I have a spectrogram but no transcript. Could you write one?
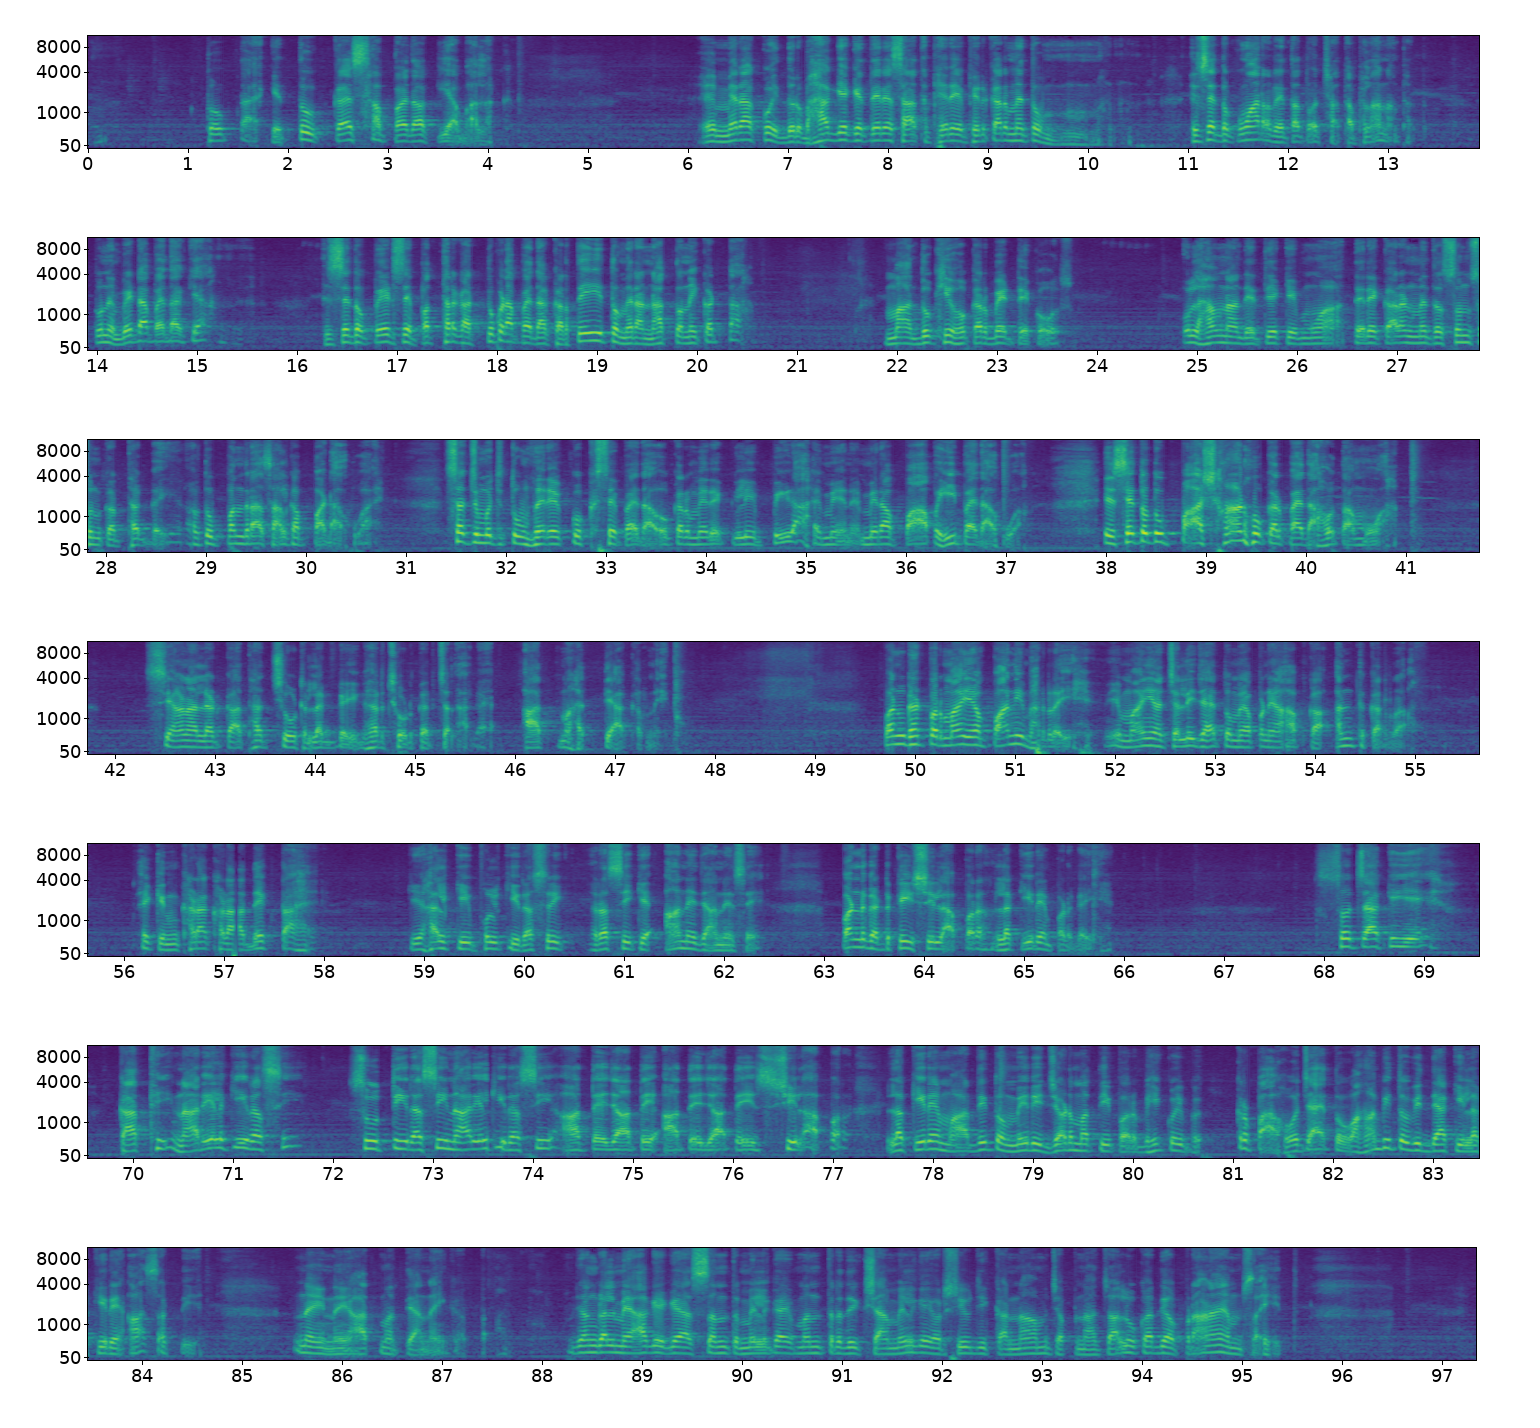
थोपता है कि तू कैसा पैदा किया बालक? ए, मेरा कोई दुर्भाग्य के तेरे साथ फेरे फिर कर मैं तो इससे तो कुंवारा रहता तो अच्छा था, फलाना था। तूने बेटा पैदा किया? इससे तो पेट से पत्थर का टुकड़ा पैदा करते ही तो मेरा नाक तो नहीं कटता। माँ दुखी होकर बेटे को उल्हावना देती है कि, मुआ, तेरे कारण मैं तो सुन सुन कर थक गई। अब तू पंद्रह साल का पड़ा हुआ है। सचमुच तू मेरे कुख से पैदा होकर मेरे लिए पीड़ा है मैंने। मेरा पाप ही पैदा हुआ। इससे तो तू पाषाण होकर पैदा होता, मुआ। सियाणा लड़का था, चोट लग गई, घर छोड़कर चला गया, आत्महत्या करने को। पनघट पर माइया पानी भर रही है। ये माइया चली जाए तो मैं अपने आप का अंत कर रहा हूँ। लेकिन खड़ा खड़ा देखता है कि हल्की फुल्की रस्सी रस्सी के आने जाने से पंडगट की शिला पर लकीरें पड़ गई है। सोचा कि ये काथी नारियल की रस्सी, सूती रस्सी, नारियल की रस्सी आते जाते आते जाते इस शिला पर लकीरें मार दी तो मेरी जड़मती पर भी कोई कृपा हो जाए तो वहाँ भी तो विद्या की लकीरें आ सकती है। नहीं नहीं, आत्महत्या नहीं करता जंगल में आगे गया, संत मिल गए, मंत्र दीक्षा मिल गई और शिव जी का नाम जपना चालू कर दिया और प्राणायाम सहित।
